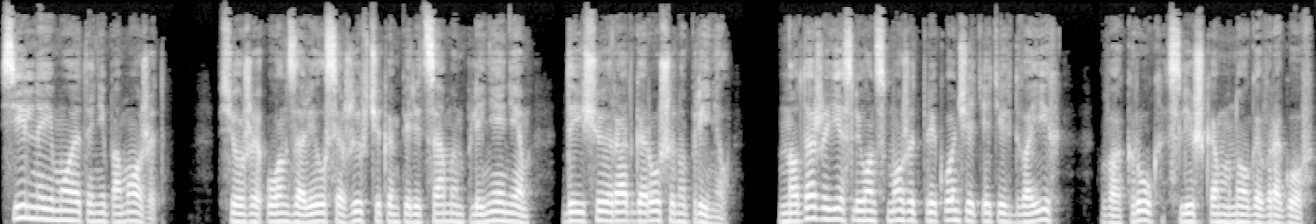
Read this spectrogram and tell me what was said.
сильно ему это не поможет. Все же он залился живчиком перед самым пленением, да еще и рад горошину принял. Но даже если он сможет прикончить этих двоих, вокруг слишком много врагов.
